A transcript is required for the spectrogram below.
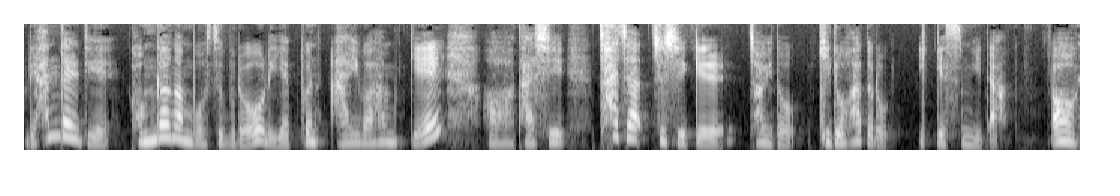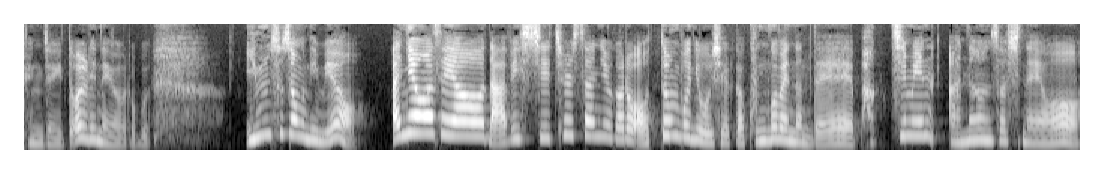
우리 한 달 뒤에 건강한 모습으로 우리 예쁜 아이와 함께, 어, 다시 찾아주시길 저희도 기도하도록 있겠습니다. 어, 굉장히 떨리네요, 여러분. 임수정 님이요. 안녕하세요. 나비 씨 출산 휴가로 어떤 분이 오실까 궁금했는데, 박지민 아나운서시네요.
